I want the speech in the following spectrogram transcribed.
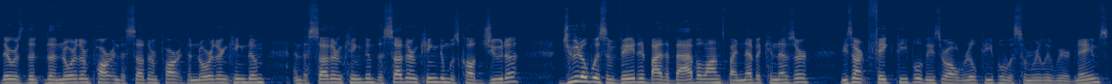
There was the, the northern part and the southern part, the northern kingdom and the southern kingdom. The southern kingdom was called Judah. Judah was invaded by the Babylons, by Nebuchadnezzar. These aren't fake people, these are all real people with some really weird names.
